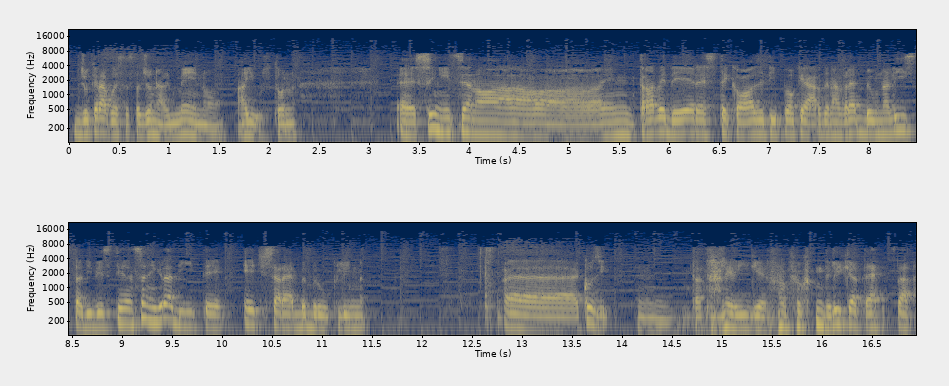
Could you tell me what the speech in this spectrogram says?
giocherà questa stagione almeno a Houston eh, si iniziano a intravedere queste cose tipo che Arden avrebbe una lista di destinazioni gradite e ci sarebbe Brooklyn. Eh, così. Mm, tra, le righe proprio con delicatezza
